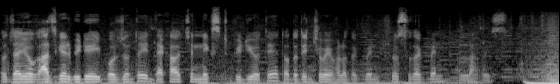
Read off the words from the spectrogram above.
তো যাই হোক, আজকের ভিডিও এই পর্যন্তই। দেখা হচ্ছে নেক্সট ভিডিওতে ততদিন সবাই ভালো থাকবেন, সুস্থ থাকবেন। আল্লাহ হাফিজ।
